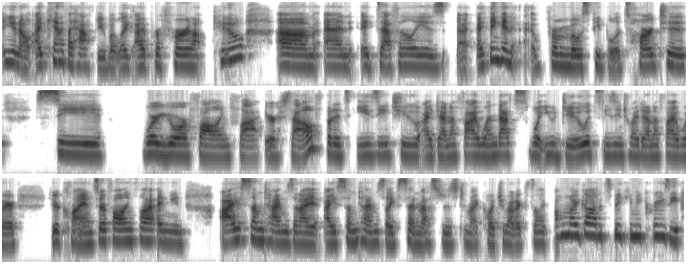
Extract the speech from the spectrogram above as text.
you know, I can if I have to, but like I prefer not to. Um, and it definitely is. I think, in for most people, it's hard to see where you're falling flat yourself, but it's easy to identify when that's what you do. It's easy to identify where your clients are falling flat. I mean, I sometimes and I I sometimes like send messages to my coach about it because I'm like, oh my God, it's making me crazy.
